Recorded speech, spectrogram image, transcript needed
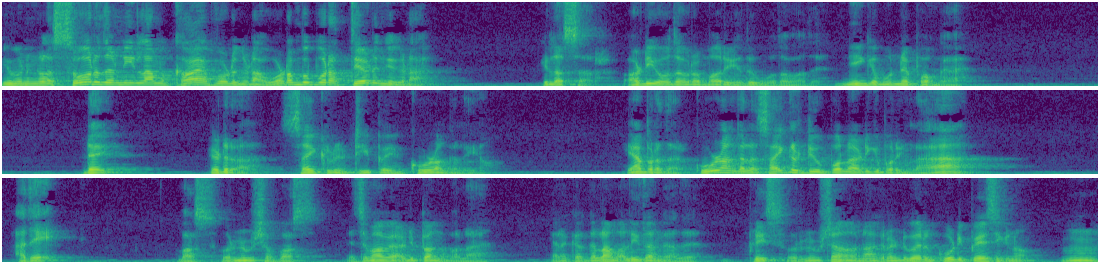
இவனுங்களை சோறு தண்ணி இல்லாமல் காய போடுங்கடா. உடம்பு பூரா தேடுங்கடா. இல்லை சார் அடி உதவுற மாதிரி எதுவும் உதவாது. நீங்கள் முன்னே போங்க. டேய் எடுடா சைக்கிளின் டீப்பையும் கூழாங்கலையும் ஏன் பிரதர் கூழாங்கல்ல சைக்கிள் டியூப் போல் அடிக்க போகிறீங்களா அதே. பாஸ் ஒரு நிமிஷம் பாஸ் நிஜமாவே அடிப்பாங்க போல. எனக்கு அங்கெல்லாம் வலி தாங்காது. ப்ளீஸ் ஒரு நிமிஷம் நாங்கள் ரெண்டு பேரும் கூடி பேசிக்கணும். ம்.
